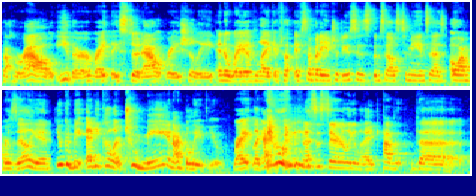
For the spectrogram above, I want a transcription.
Bacurau either, right? They stood out racially in a way of like if if somebody introduces themselves to me and says, "Oh, I'm Brazilian," you could be any color to me and I believe you, right? Like I wouldn't necessarily like have the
